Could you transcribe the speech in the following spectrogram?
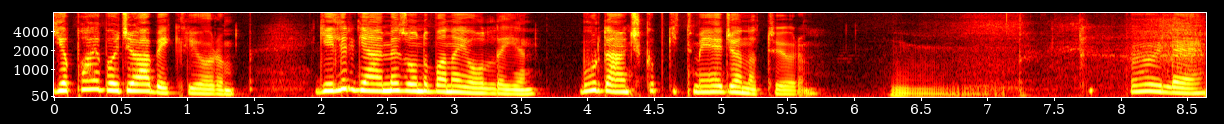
Yapay bacağı bekliyorum. Gelir gelmez onu bana yollayın. Buradan çıkıp gitmeye can atıyorum. Hmm. Böyle.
